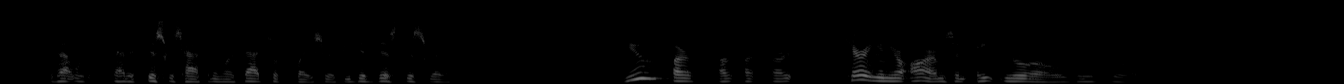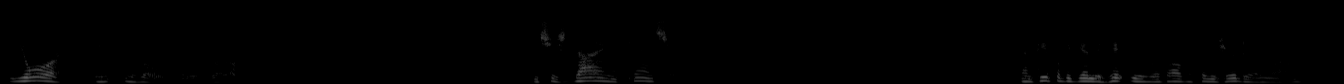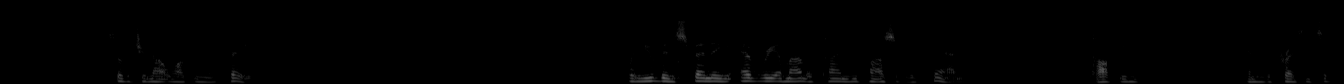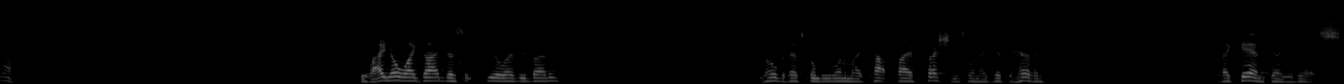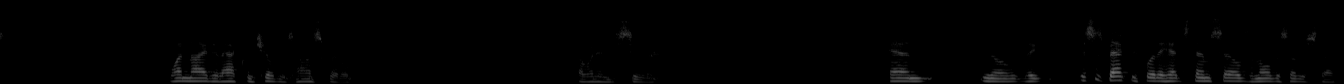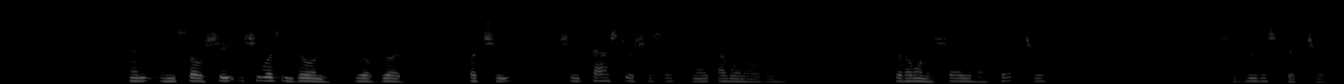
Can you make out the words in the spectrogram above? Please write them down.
That was that if this was happening or if that took place or if you did this this way. You are, are, are, are carrying in your arms an eight year old little girl. Your eight year old little girl. And she's dying of cancer. And people begin to hit you with all the things you're doing wrong so that you're not walking in faith. When you've been spending every amount of time you possibly can talking and in the presence of God. Do I know why God doesn't heal everybody? No, but that's going to be one of my top five questions when I get to heaven. But I can tell you this. One night at Akron Children's Hospital, I went in to see her. And, you know, they, this is back before they had stem cells and all this other stuff. And, and so she, she wasn't doing real good. But she, she passed her, she said, and I, I went over and she said, I want to show you my picture. She drew this picture.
